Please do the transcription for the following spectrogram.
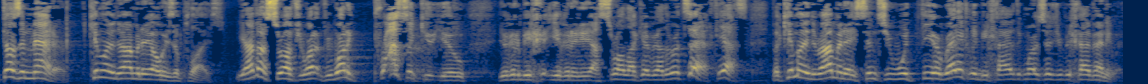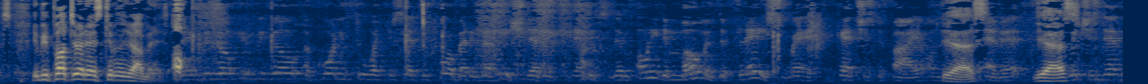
Doesn't matter. Kimla Dramane always applies. You have Asra if you want. If we want to prosecute you, you're going to be you're going to need Asra like every other Ritzech. Yes, but Kimla Dramane, since you would theoretically be Chayiv, the Gemara says you'd be Chayiv anyways. You'd be Potter anyways. Kimla Dramane. Oh. If we, go, if we go according to what you said before by the that, it, that it's the, only the moment, the place where it catches the fire on the, yes. Evet, yes, which is then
